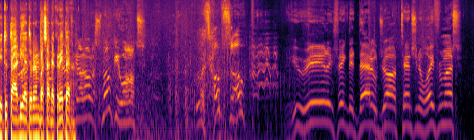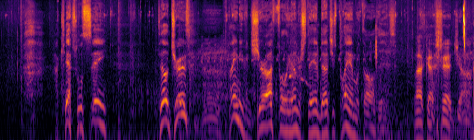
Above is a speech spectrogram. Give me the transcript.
itu tadi aturan pas ada kereta Got all the smoke he wants. Let's hope so. You really think that that'll draw attention away from us? I guess we'll see. Tell the truth, I ain't even sure I fully understand Dutch's plan with all this. Like I said, John.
